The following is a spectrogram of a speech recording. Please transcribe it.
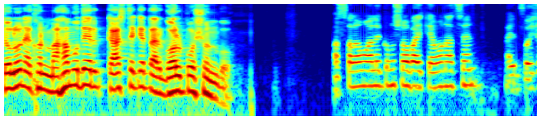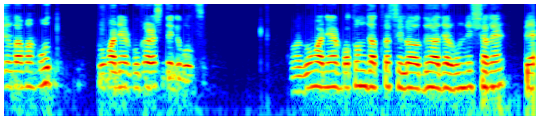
চলুন এখন মাহমুদের কাছ থেকে তার গল্প শুনব। আসসালামু আলাইকুম সবাই কেমন আছেন? আমি ফৈজুল্লাহ মাহমুদ রোমানিয়ার বুখারেস্ট থেকে বলছি। আমার রোমানিয়ার প্রথম যাত্রা ছিল দুই হাজার উনিশ সালে, মে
